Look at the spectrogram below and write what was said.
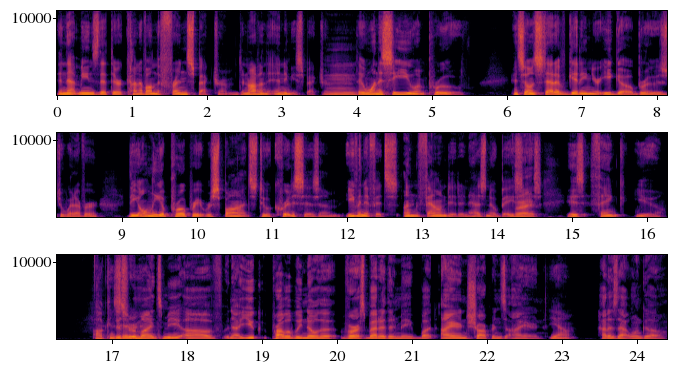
then that means that they're kind of on the friend spectrum. They're not on the enemy spectrum. Mm. They want to see you improve. And so instead of getting your ego bruised or whatever, the only appropriate response to a criticism, even if it's unfounded and has no basis, is thank you. I'll consider. This it." reminds me of now you probably know the verse better than me, but iron sharpens iron. yeah. How does that one go?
